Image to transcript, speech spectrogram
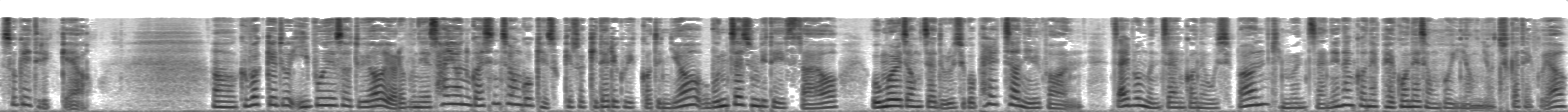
소개해 드릴게요. 어, 그 밖에도 2부에서도요, 여러분의 사연과 신청곡 계속해서 기다리고 있거든요. 문자 준비돼 있어요. 우물정자 누르시고 8001번. 짧은 문자 한 건에 50원, 긴 문자는 한 건에 100원의 정보 이용료 추가되고요.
